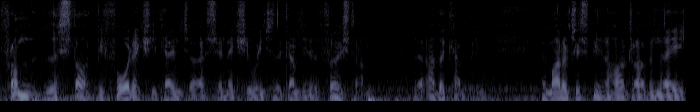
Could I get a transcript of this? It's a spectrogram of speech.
from the start before it actually came to us and actually went to the company the first time, the other company. It might have just been the hard drive, and they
